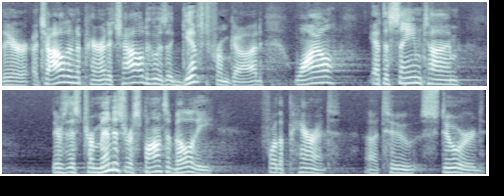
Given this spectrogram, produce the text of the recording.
there a child and a parent, a child who is a gift from God, while at the same time there's this tremendous responsibility for the parent uh, to steward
